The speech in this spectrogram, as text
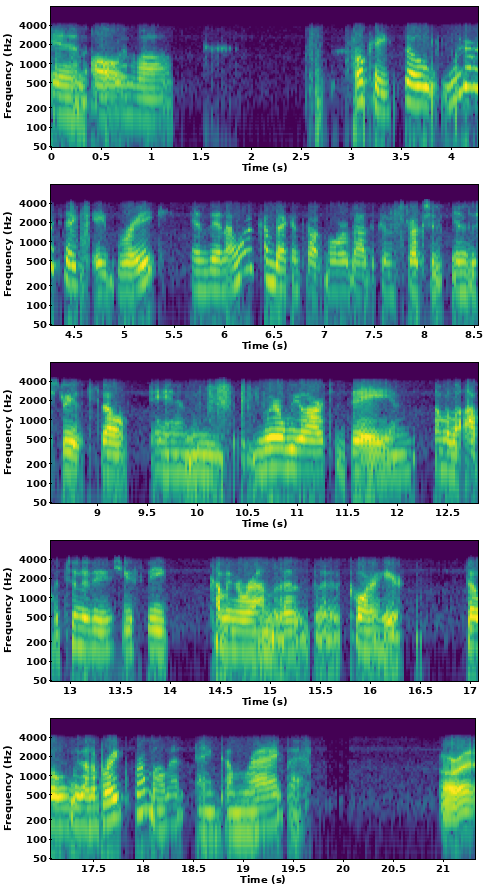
and all involved. Okay, so we're going to take a break, and then I want to come back and talk more about the construction industry itself and where we are today and some of the opportunities you see coming around the, the corner here. So we're going to break for a moment and come right back. All right.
